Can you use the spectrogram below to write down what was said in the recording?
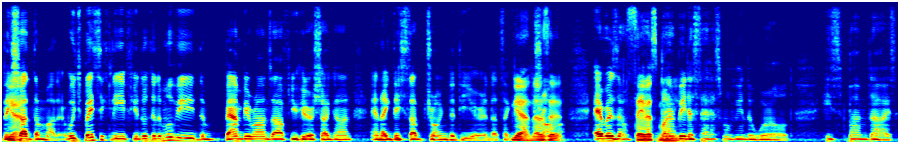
They Yeah. shot the mother, which basically, if you look at the movie, the Bambi runs off, you hear a shotgun, and like they stop drawing the deer, and that's like Yeah, the that's trauma. it. Everyone's like, Save "Oh, us money." Bambi, the saddest movie in the world. His mom dies.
